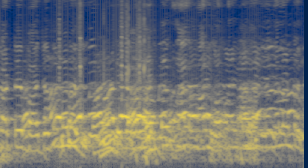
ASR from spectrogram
కట్టే బాధ్యత మనది. అంటారు సార్, వాళ్ళు రూపాయి కాదు, రెండు వందలు అంటారు.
